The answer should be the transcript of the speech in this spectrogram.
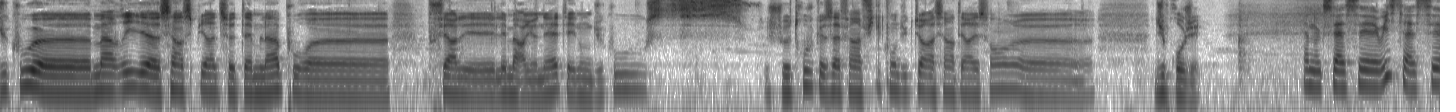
Du coup, euh, Marie euh, s'est inspirée de ce thème-là pour euh, faire les, marionnettes. Et donc, du coup, je trouve que ça fait un fil conducteur assez intéressant du projet. Ah, donc c'est assez, oui, c'est assez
